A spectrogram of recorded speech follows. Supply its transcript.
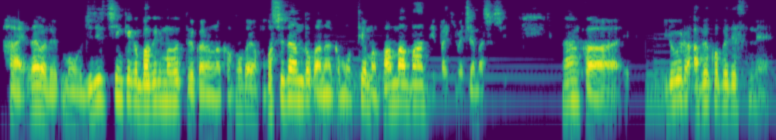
はい。なので、もう自律神経がバグりまぐってるから、なんか本当に星団とかなんかもうテーマバンバンバンっていっぱい決めちゃいましたし、なんか、いろいろあべこべですね。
